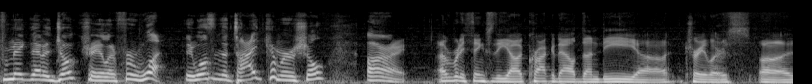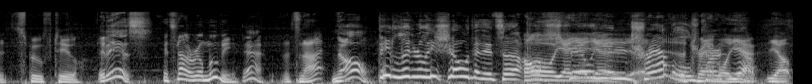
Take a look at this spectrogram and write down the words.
to make that a joke trailer for what? It wasn't a Tide commercial." All right. Everybody thinks the uh, Crocodile Dundee uh, trailer's uh, spoof too. It is. It's not a real movie. Yeah. It's not? No. They literally show that it's a Oh, yeah, yeah, Australian yeah, yeah. travel. Travel, car- yeah. Yep.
